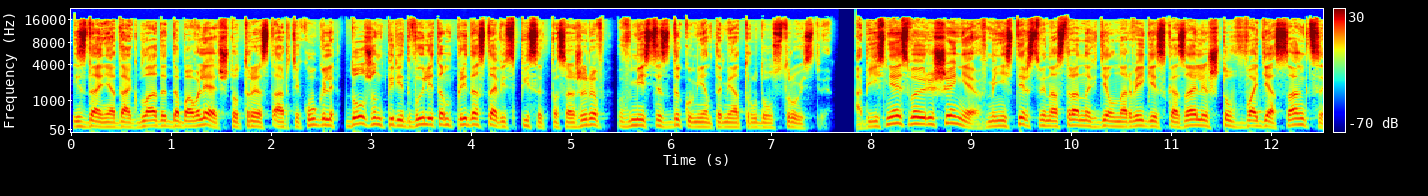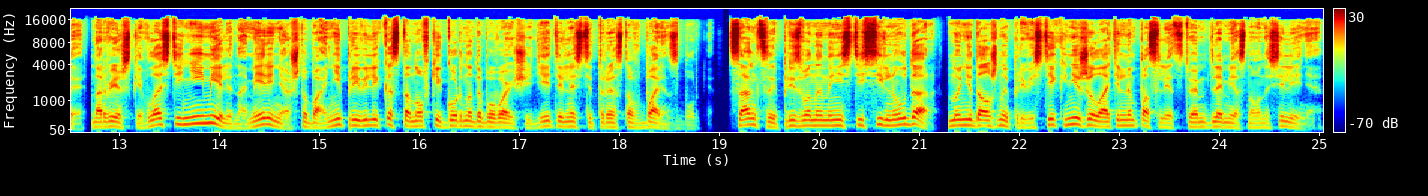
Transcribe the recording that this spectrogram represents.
Издание Дагблады добавляет, что Трест Артик Уголь должен перед вылетом предоставить список пассажиров вместе с документами о трудоустройстве. Объясняя свое решение, в Министерстве иностранных дел Норвегии сказали, что вводя санкции, норвежские власти не имели намерения, чтобы они привели к остановке горнодобывающей деятельности Треста в Баренцбурге. Санкции призваны нанести сильный удар, но не должны привести к нежелательным последствиям для местного населения.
